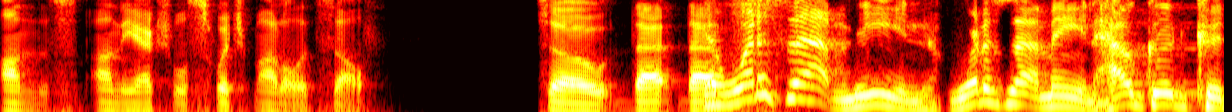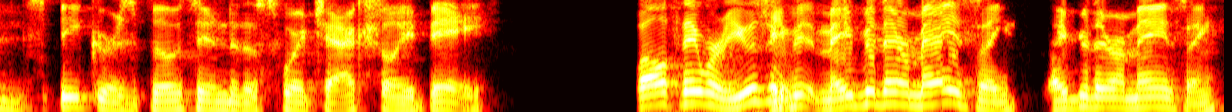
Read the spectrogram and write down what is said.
on this on the actual Switch model itself. So that Now, what does that mean what does that mean how good could speakers built into the switch actually be well if they were using maybe maybe they're amazing maybe they're amazing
